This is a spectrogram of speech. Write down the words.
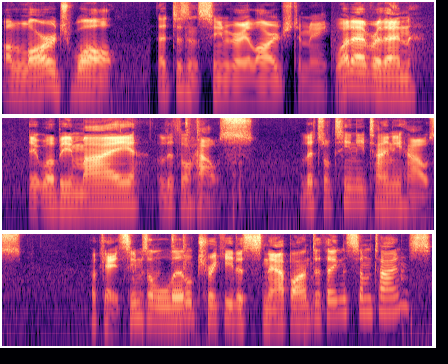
A large wall. That doesn't seem very large to me. Whatever then. It will be my little house. Little teeny tiny house. Okay, it seems a little tricky to snap onto things sometimes.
